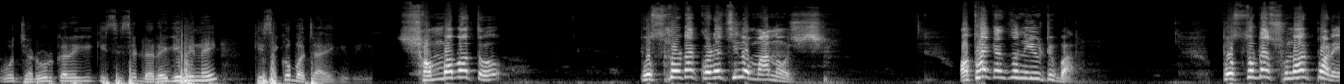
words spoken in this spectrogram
वो जरूर करेगी किसी से डरेगी भी नहीं किसी को बचाएगी भी नहीं সম্ভবত প্রশ্নটা করেছিল মানুষ অর্থাৎ একজন ইউটিউবার প্রশ্নটা শোনার পরে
